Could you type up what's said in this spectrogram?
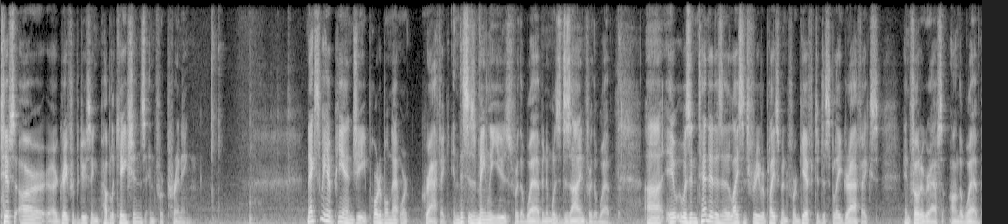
TIFFs are, are great for producing publications and for printing. Next, we have PNG, Portable Network Graphic, and this is mainly used for the web, and it was designed for the web. Uh, it was intended as a license free replacement for GIF to display graphics and photographs on the web.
